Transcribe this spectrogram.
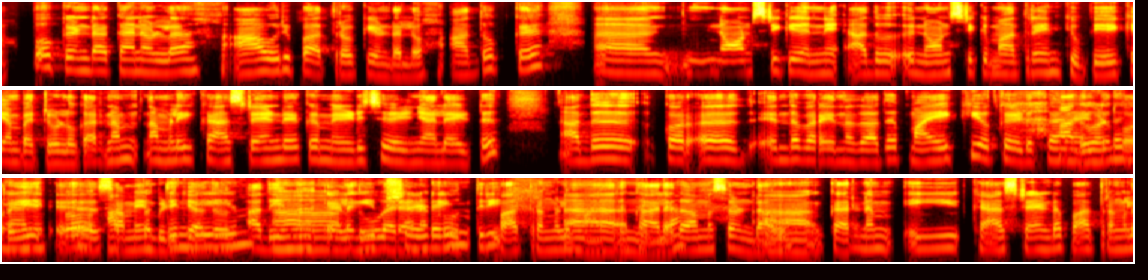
അപ്പമൊക്കെ ഉണ്ടാക്കാനുള്ള ആ ഒരു പാത്രമൊക്കെ ഉണ്ടല്ലോ അതൊക്കെ നോൺ സ്റ്റിക്ക് തന്നെ അത് നോൺ സ്റ്റിക്ക് മാത്രമേ എനിക്ക് ഉപയോഗിക്കാൻ പറ്റുള്ളൂ. കാരണം നമ്മൾ ഈ കാസ്റ്റ് അയണിന്റെ ഒക്കെ മേടിച്ചു കഴിഞ്ഞാലായിട്ട് അത് എന്താ പറയുന്നത് അത് മയക്കിയൊക്കെ എടുക്കാനായിട്ട് കുറെ സമയം പിടിക്കും. അത് അതിൽ നിന്ന് ഇളകി വരാനൊക്കെ ഒത്തിരി പാത്രങ്ങൾ കാലതാമസം ഉണ്ടാവും. കാരണം ഈ കാസ്റ്റൈന്റെ പാത്രങ്ങൾ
